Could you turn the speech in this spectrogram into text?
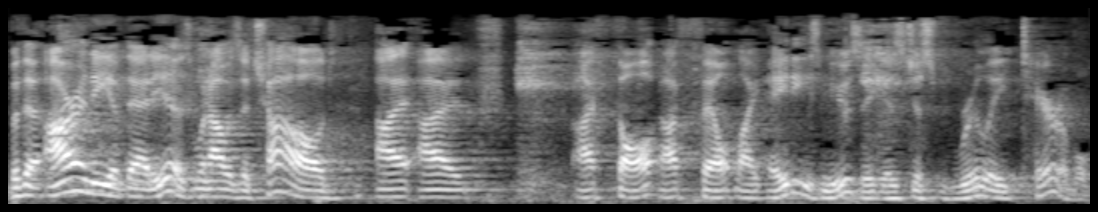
but the irony of that is, when I was a child, I, I I thought, I felt like 80s music is just really terrible.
